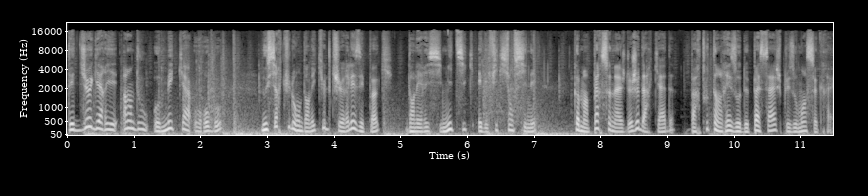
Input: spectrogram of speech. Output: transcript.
des dieux guerriers hindous aux mechas aux robots, nous circulons dans les cultures et les époques, dans les récits mythiques et les fictions ciné, comme un personnage de jeu d'arcade par tout un réseau de passages plus ou moins secrets.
